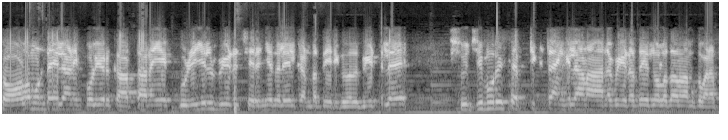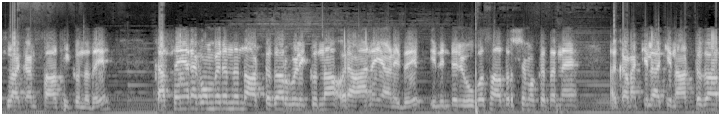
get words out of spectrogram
ചോളമുണ്ടയിലാണ് ഇപ്പോൾ ഈ ഒരു കാട്ടാനയെ കുഴിയിൽ വീട് ചെരിഞ്ഞ നിലയിൽ കണ്ടെത്തിയിരിക്കുന്നത്. വീട്ടിലെ ശുചിമുറി സെപ്റ്റിക് ടാങ്കിലാണ് ആന വീണത് എന്നുള്ളതാണ് നമുക്ക് മനസ്സിലാക്കാൻ സാധിക്കുന്നത്. കസേര കൊമ്പൻ എന്ന് നാട്ടുകാർ വിളിക്കുന്ന ഒരു ആനയാണിത് ഇതിന്റെ രൂപസാദൃശ്യമൊക്കെ തന്നെ കണക്കിലാക്കി നാട്ടുകാർ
